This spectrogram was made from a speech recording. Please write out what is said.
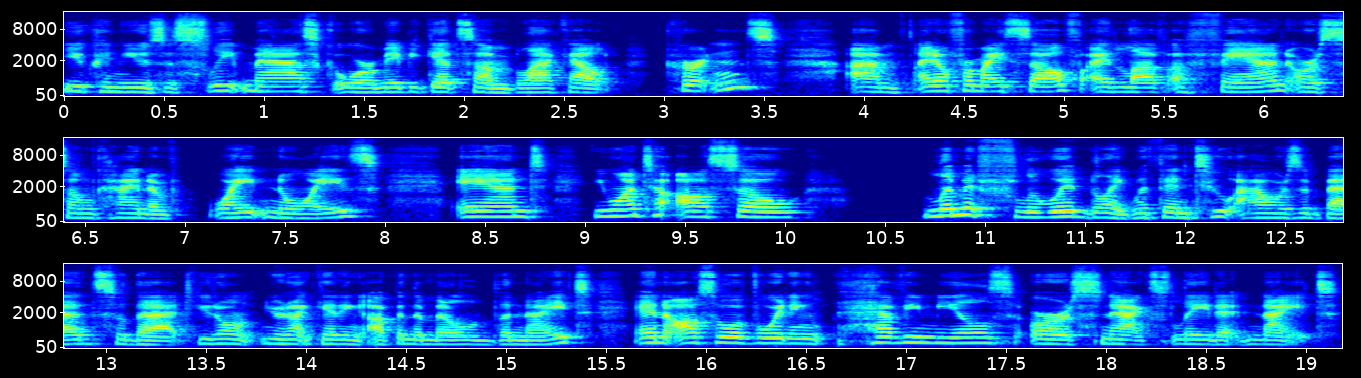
you can use a sleep mask or maybe get some blackout curtains. Um, I know for myself, I love a fan or some kind of white noise. And you want to also limit fluid like within two hours of bed so that you don't you're not getting up in the middle of the night and also avoiding heavy meals or snacks late at night.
